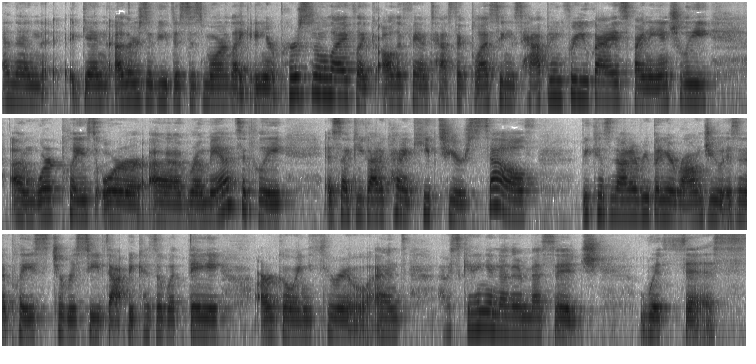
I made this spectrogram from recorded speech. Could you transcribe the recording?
and then again, others of you, this is more like in your personal life, like all the fantastic blessings happening for you guys financially, um, workplace, or uh, romantically. It's like you got to kind of keep to yourself because not everybody around you is in a place to receive that because of what they are going through. And I was getting another message with this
